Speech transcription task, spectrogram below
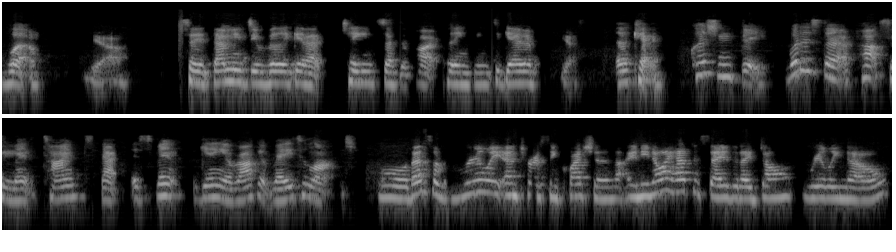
Wow. Yeah. So that means you're really good at taking stuff apart, putting things together. Yes. Okay. Question three. What is the approximate time that is spent getting a rocket ready to launch? Oh, that's a really interesting question. And you know, I have to say that I don't really know.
